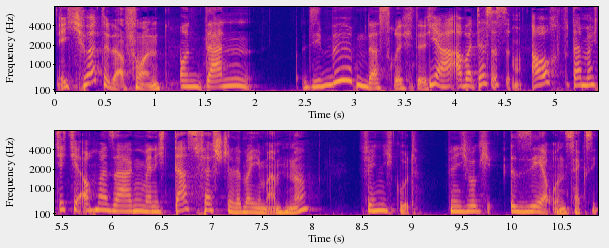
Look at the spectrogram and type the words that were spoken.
Ich hörte davon. Und dann, sie mögen das richtig. Ja, aber das ist auch, da möchte ich dir auch mal sagen, wenn ich das feststelle bei jemandem, ne? Finde ich nicht gut. Finde ich wirklich sehr unsexy.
